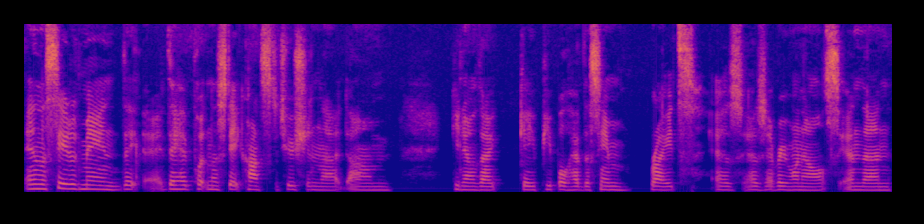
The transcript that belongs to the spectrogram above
in the state of Maine, they they had put in the state constitution that um, you know that gay people had the same rights as as everyone else, and then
